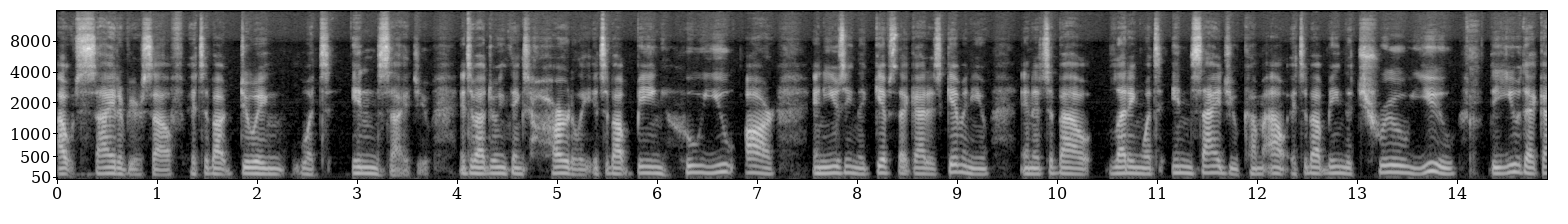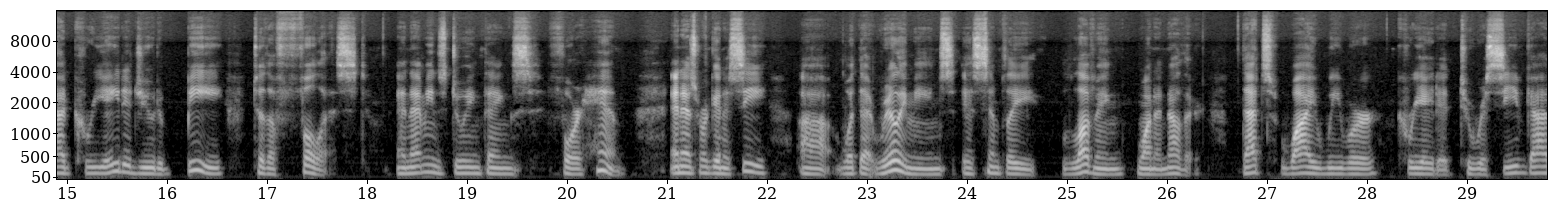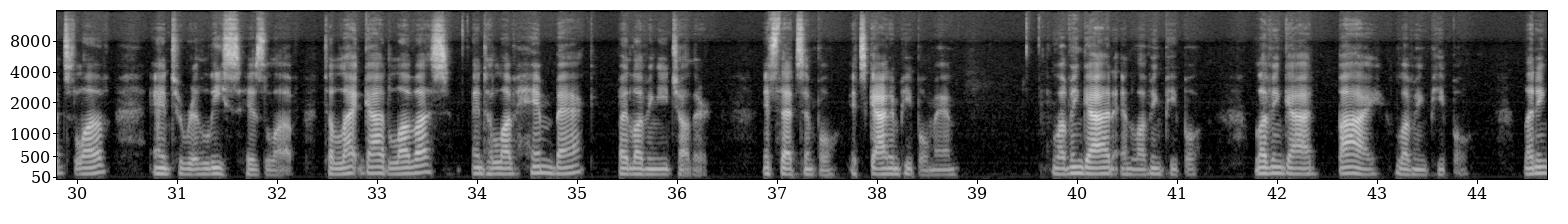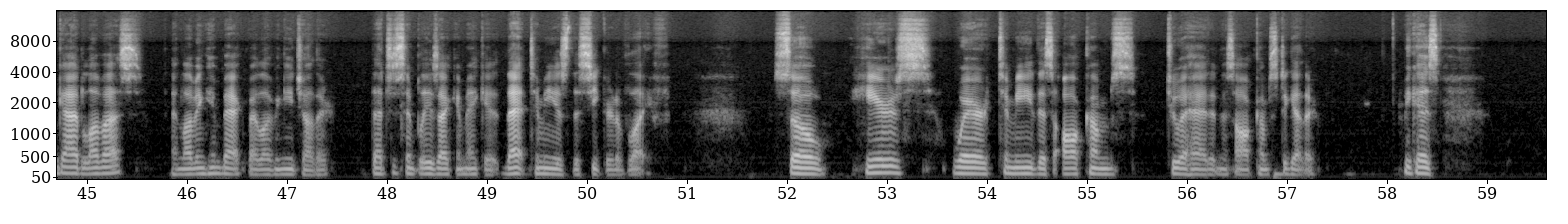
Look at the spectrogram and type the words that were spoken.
outside of yourself. It's about doing what's inside you. It's about doing things heartily. It's about being who you are and using the gifts that God has given you. And it's about letting what's inside you come out. It's about being the true you, the you that God created you to be to the fullest. And that means doing things for Him. And as we're going to see, uh, what that really means is simply loving one another. That's why we were created to receive God's love and to release His love, to let God love us and to love Him back by loving each other. It's that simple. It's God and people, man. Loving God and loving people. Loving God by loving people. Letting God love us and loving Him back by loving each other. That's as simply as I can make it. That to me is the secret of life. So here's where to me this all comes to a head and this all comes together because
